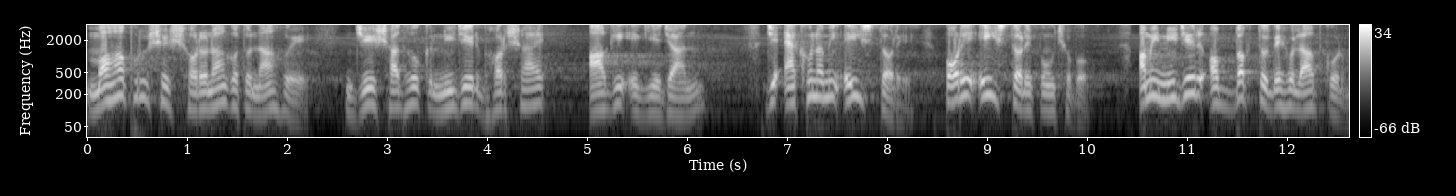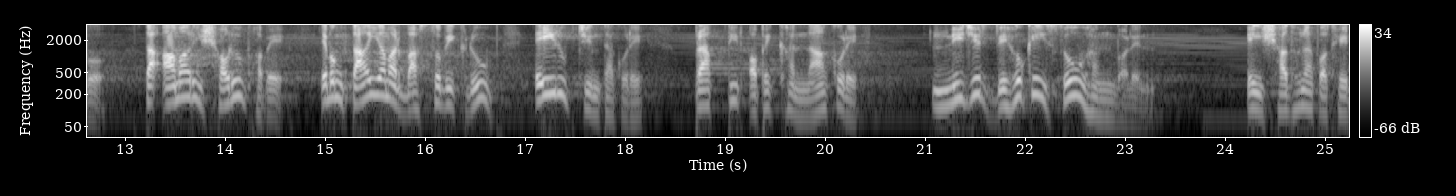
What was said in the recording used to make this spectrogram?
মহাপুরুষের শরণাগত না হয়ে যে সাধক নিজের ভরসায় আগে এগিয়ে যান, যে এখন আমি এই স্তরে, পরে এই স্তরে পৌঁছব, আমি নিজের অব্যক্ত দেহ লাভ করব, তা আমারই স্বরূপ হবে এবং তাই আমার বাস্তবিক রূপ এই রূপ চিন্তা করে, প্রাপ্তির অপেক্ষা না করে নিজের দেহকেই সৌহাং বলেন। এই সাধনা পথের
